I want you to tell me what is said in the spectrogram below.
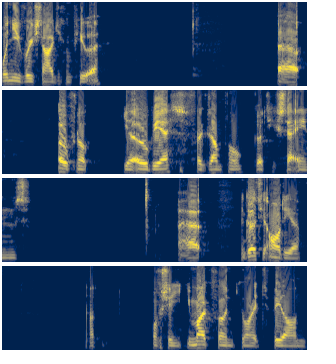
when you've restarted your computer, uh, open up your OBS, for example, go to your settings, uh, and go to audio. Now, obviously, your microphone, you want it to be on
